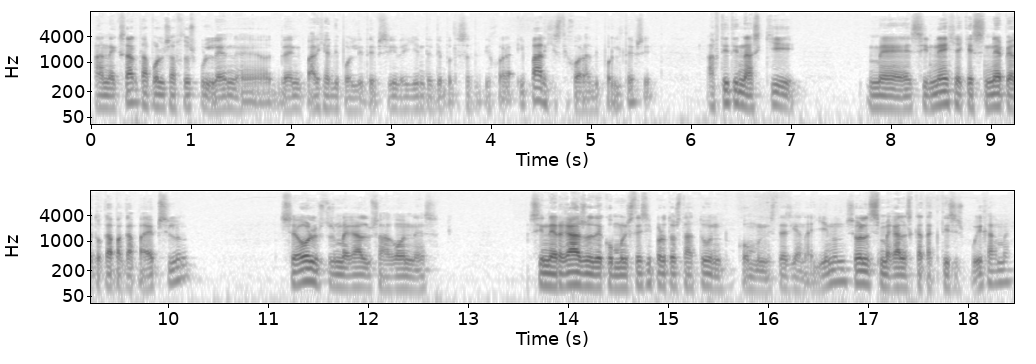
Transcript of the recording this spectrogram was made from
ανεξάρτητα από όλους αυτούς που λένε ότι δεν υπάρχει αντιπολίτευση, δεν γίνεται τίποτα σε αυτή τη χώρα, υπάρχει στη χώρα αντιπολίτευση. Αυτή την ασκεί με συνέχεια και συνέπεια το ΚΚΕ. Σε όλους τους μεγάλους αγώνες συνεργάζονται κομμουνιστές ή πρωτοστατούν κομμουνιστές για να γίνουν. Σε όλες τις μεγάλες κατακτήσεις που είχαμε,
